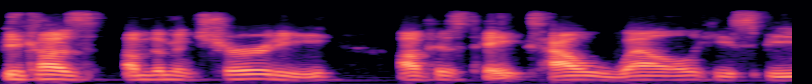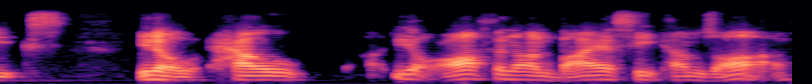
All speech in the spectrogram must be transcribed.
because of the maturity of his takes, how well he speaks. You know how you know often on bias he comes off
